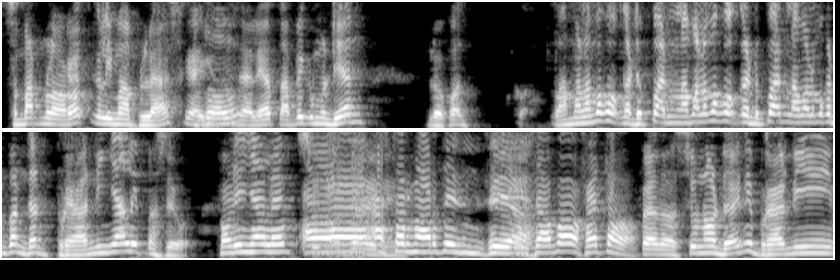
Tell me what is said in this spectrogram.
sempat melorot ke 15 kayak Betul. gitu saya lihat tapi kemudian loh kok lama-lama kok ke depan, lama-lama kok ke depan, lama-lama ke depan dan berani nyalip Mas Yo. Kalau nyalip ini. Aston Martin si Iya. siapa Vettel. Vettel, Sunoda ini berani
